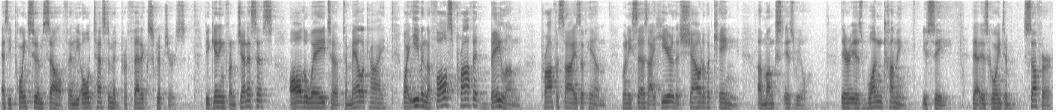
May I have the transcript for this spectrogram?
as he points to himself in the Old Testament prophetic scriptures, beginning from Genesis all the way to, to Malachi. Why, even the false prophet Balaam prophesies of him when he says, I hear the shout of a king amongst Israel. There is one coming, you see, that is going to suffer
